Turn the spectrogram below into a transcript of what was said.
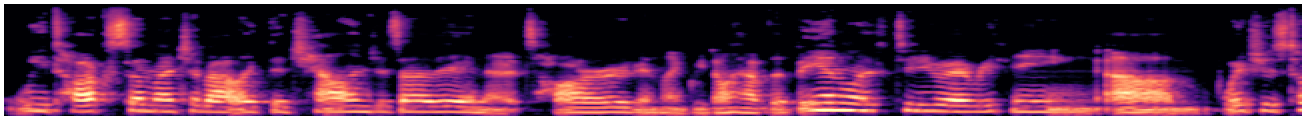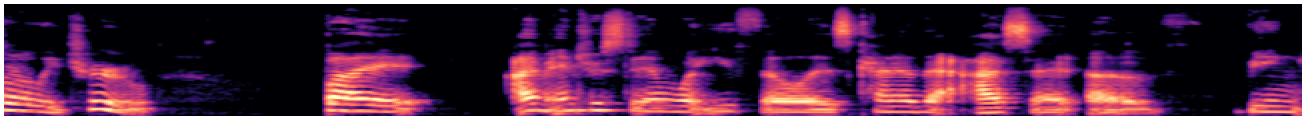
we talk so much about like the challenges of it and that it's hard and like we don't have the bandwidth to do everything, um, which is totally true. But I'm interested in what you feel is kind of the asset of being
